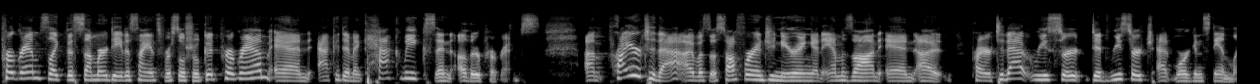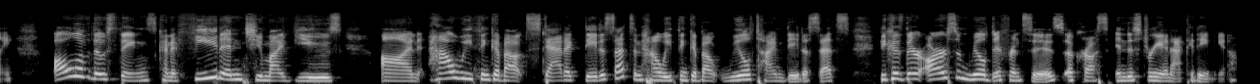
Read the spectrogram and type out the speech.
programs like the Summer Data Science for Social Good program and academic hack weeks and other programs. Um, prior to that, I was a software engineering at Amazon, and uh, prior to that, research did research at Morgan Stanley. All of those things kind of feed into my views on how we think about static data sets and how we think about real-time data sets, because there are some real differences across industry and academia.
